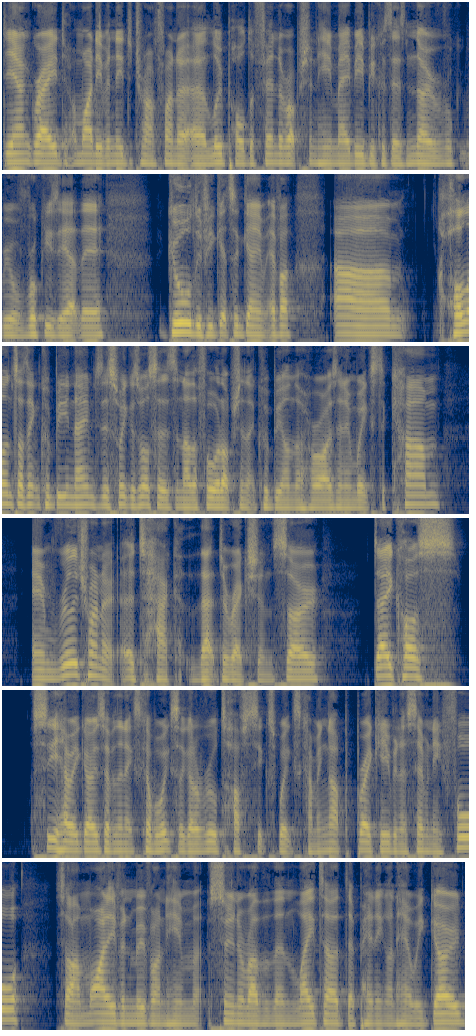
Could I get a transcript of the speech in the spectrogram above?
downgrade. I might even need to try and find a, a loophole defender option here, maybe, because there's no real rookies out there. Gould, if he gets a game ever. Um, Hollands, I think, could be named this week as well. So there's another forward option that could be on the horizon in weeks to come and really trying to attack that direction. So Daicos, see how he goes over the next couple of weeks. They got a real tough six weeks coming up. Break even at 74. So I might even move on him sooner rather than later, depending on how we go.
